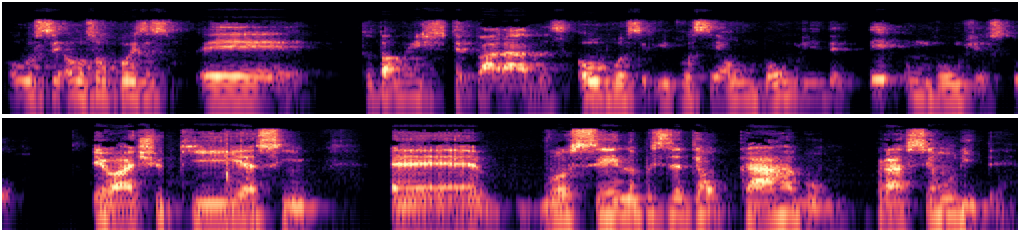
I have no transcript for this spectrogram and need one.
Ou, se, ou são coisas é, totalmente separadas? Ou você e você é um bom líder e um bom gestor? Eu acho que assim é, você não precisa ter um cargo para ser um líder.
